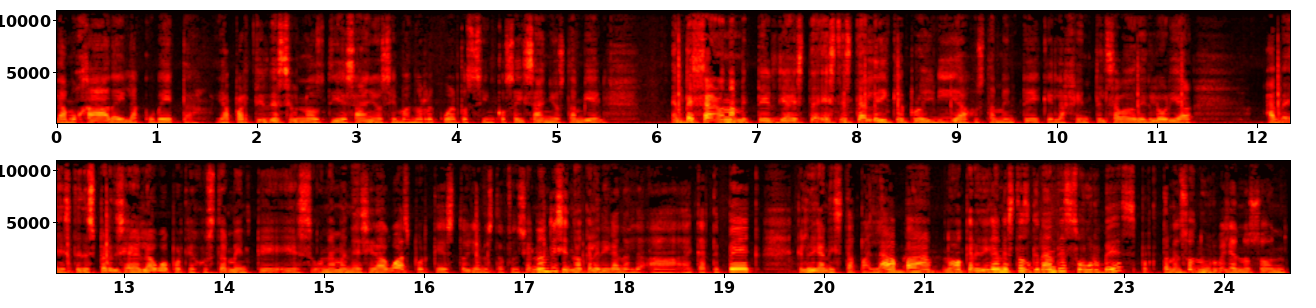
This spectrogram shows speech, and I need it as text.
la mojada y la cubeta. Y a partir de hace unos 10 años, si mal no recuerdo, 5 o 6 años también, empezaron a meter ya esta, esta, esta ley que prohibía justamente que la gente el sábado de gloria este, desperdiciar el agua porque justamente es una manera de decir aguas porque esto ya no está funcionando y sino que le digan a, a, a Ecatepec, que le digan a Iztapalapa, ¿no? Que le digan a estas grandes urbes, porque también son urbes, ya no son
